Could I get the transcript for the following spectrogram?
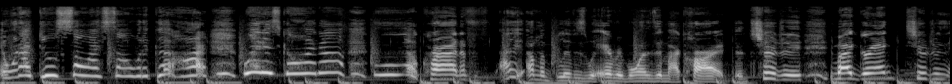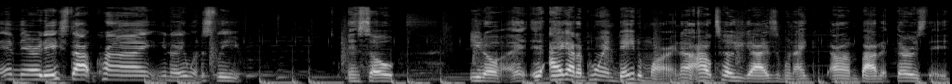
And when I do so, I sow with a good heart. What is going on? I'm crying. I, am oblivious with everyone's in my car. The children, my grandchildren in there, they stopped crying. You know, they went to sleep. And so you know, I, I got a point day tomorrow, and I'll tell you guys when I um, about it Thursday.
